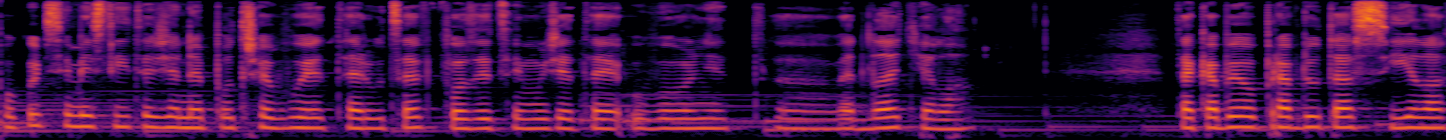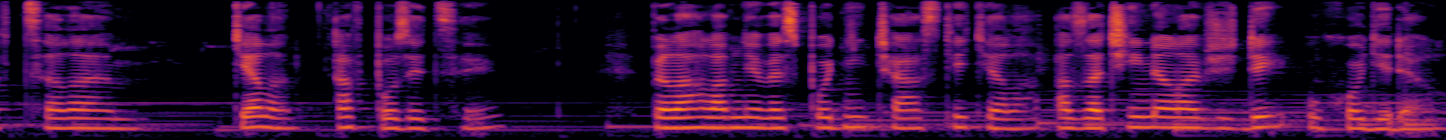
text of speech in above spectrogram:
Pokud si myslíte, že nepotřebujete ruce v pozici, můžete je uvolnit eh, vedle těla, tak aby opravdu ta síla v celém těle a v pozici byla hlavně ve spodní části těla a začínala vždy u chodidel.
